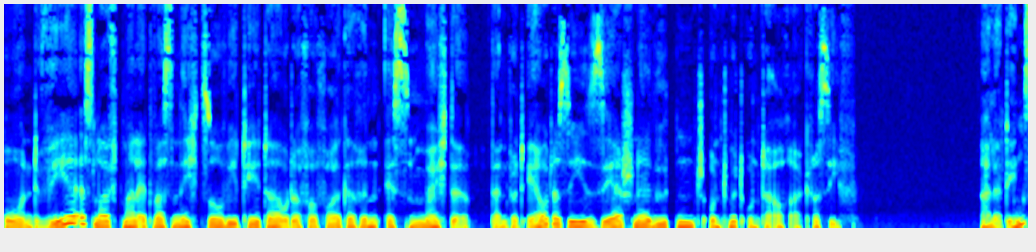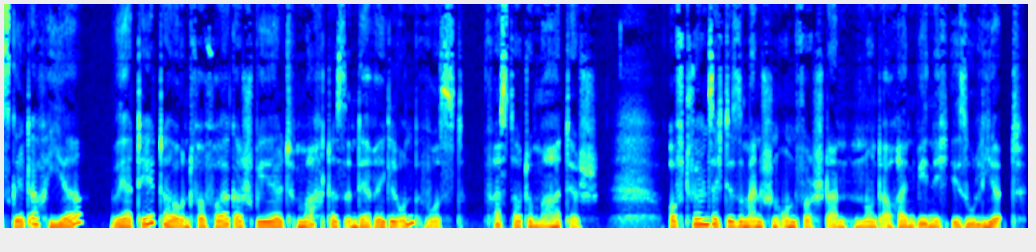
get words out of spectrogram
Und wehe, es läuft mal etwas nicht so, wie Täter oder Verfolgerin es möchte, dann wird er oder sie sehr schnell wütend und mitunter auch aggressiv. Allerdings gilt auch hier, wer Täter und Verfolger spielt, macht es in der Regel unbewusst, fast automatisch. Oft fühlen sich diese Menschen unverstanden und auch ein wenig isoliert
